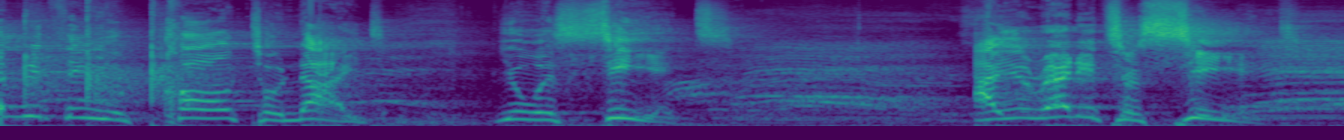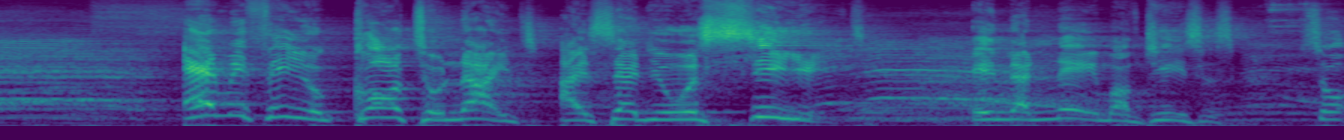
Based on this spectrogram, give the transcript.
everything you call tonight, you will see it. Are you ready to see it? Everything you call tonight, I said, you will see it in the name of Jesus. So,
